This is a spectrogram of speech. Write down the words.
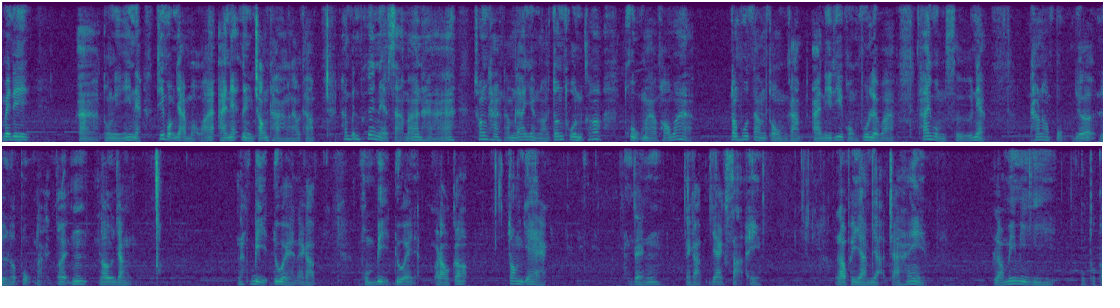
ไม่ได้อ่าตรงนี้เนี่ยที่ผมอยากบอกว่าอันนี้หนึ่งช่องทางแล้วครับ ถ้าเพื่อนๆเนี่ยสามารถหาช่องทางทำได้อย่างน้อยต้นทุนก็ถูกมาเพราะว่าต้องพูดตามตรงครับ อันนี้ที่ผมพูดเลยว่า ถ้าผมซื้อเนี่ยถ้าเราปลูกเยอะหรือเราปลูกหลายต้นเราอย่างนักบีดด้วยนะครับ ผมบีดด้วยเนี่ยเราก็ต้องแยกเดนนะครับแยกสาย เราพยายามอยากจะให้ เราไม่มีอุปก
